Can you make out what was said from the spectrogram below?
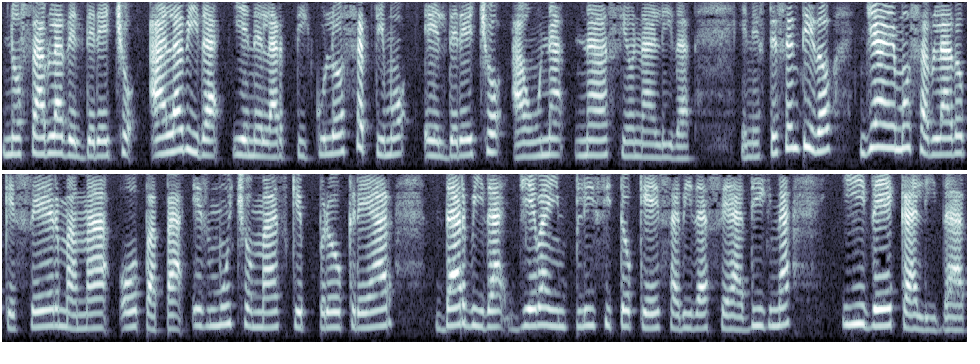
nos habla del derecho a la vida y en el artículo séptimo el derecho a una nacionalidad. En este sentido, ya hemos hablado que ser mamá o papá es mucho más que procrear, dar vida lleva implícito que esa vida sea digna y de calidad,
